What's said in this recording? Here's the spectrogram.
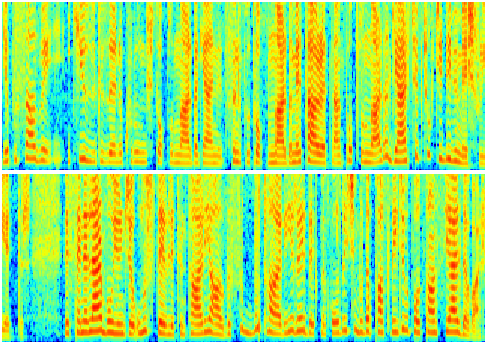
yapısal ve ikiyüzlük üzerine kurulmuş toplumlarda yani sınıflı toplumlarda, meta üreten toplumlarda gerçek çok ciddi bir meşruiyettir. Ve seneler boyunca ulus devletin tarihi algısı bu tarihi reddetmek olduğu için burada patlayıcı bir potansiyel de var.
